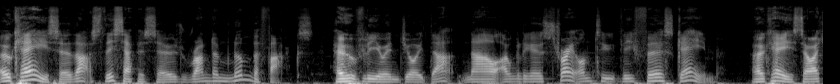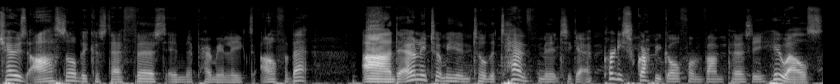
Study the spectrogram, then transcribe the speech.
Okay, so that's this episode's random number facts. Hopefully you enjoyed that. Now I'm going to go straight on to the first game. Okay, so I chose Arsenal because they're first in the Premier League's alphabet. And it only took me until the 10th minute to get a pretty scrappy goal from Van Persie. Who else?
